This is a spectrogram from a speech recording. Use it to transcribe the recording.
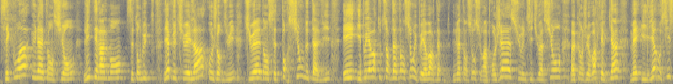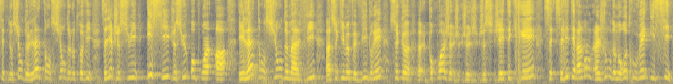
C'est quoi une intention? Littéralement, c'est ton but. C'est-à-dire que tu es là aujourd'hui, tu es dans cette portion de ta vie, et il peut y avoir toutes sortes d'intentions. Il peut y avoir une intention sur un projet, sur une situation, euh, quand je vais voir quelqu'un, mais il y a aussi cette notion de l'intention de notre vie. C'est-à-dire que je suis ici, je suis au point A, et l'intention de ma vie, euh, ce qui me fait vibrer, ce que, euh, pourquoi j'ai été créé, c'est littéralement un jour de me retrouver ici,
